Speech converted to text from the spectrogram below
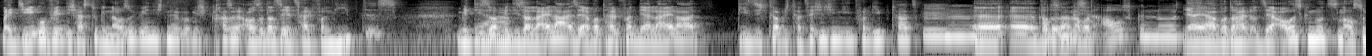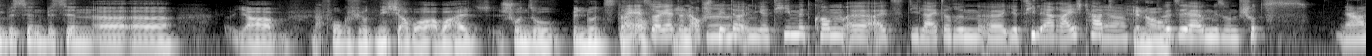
Bei Diego, finde ich, hast du genauso wenig eine wirklich krasse, außer dass er jetzt halt verliebt ist. Mit dieser, Ja. mit dieser Laila. Also er wird halt von der Laila, die sich, glaube ich, tatsächlich in ihn verliebt hat, Mhm. äh, äh, Auch wird so er ein dann bisschen aber. ausgenutzt. Ja, ja, wird er halt sehr ausgenutzt und auch so ein bisschen, bisschen, äh, äh, ja, na, vorgeführt nicht, aber, aber halt schon so benutzt. Na, Halt er auch soll ja dann auch später in ihr Team mitkommen, äh, als die Leiterin äh, ihr Ziel erreicht hat. Ja. Genau. Will sie ja irgendwie so einen Schutz, Ja,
